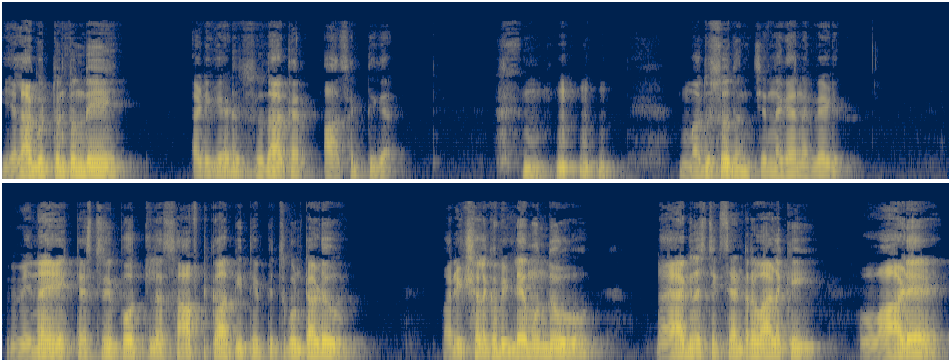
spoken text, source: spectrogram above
ఎలా గుర్తుంటుంది? అడిగాడు సుధాకర్ ఆసక్తిగా. మధుసూదన్ చిన్నగా నవ్వాడు. వినయ్ టెస్ట్ రిపోర్ట్ల సాఫ్ట్ కాపీ తెప్పించుకుంటాడు. పరీక్షలకు వెళ్ళే ముందు డయాగ్నోస్టిక్ సెంటర్ వాళ్ళకి వాడే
